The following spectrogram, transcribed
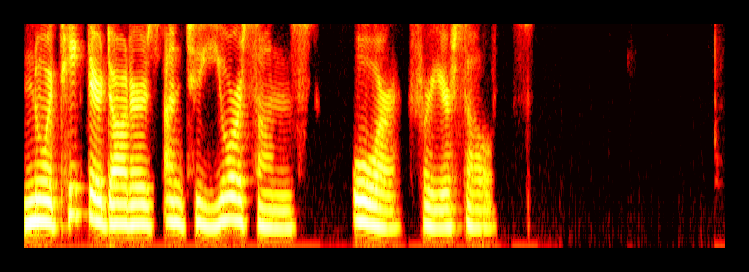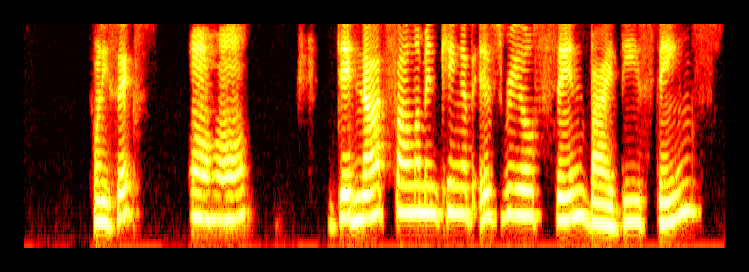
nor take their daughters unto your sons, or for yourselves. 26. Mm-hmm. Did not Solomon, king of Israel, sin by these things?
